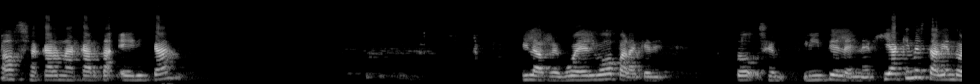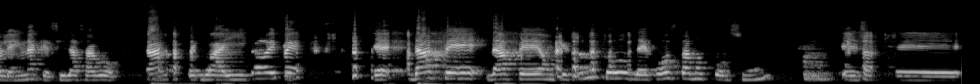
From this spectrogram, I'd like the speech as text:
Vamos a sacar una carta, Erika. Y la revuelvo para que se limpie la energía. Aquí me está viendo Leina que sí las hago, las tengo ahí. Doy fe. Eh, da fe, da fe, aunque estamos todos lejos, estamos por Zoom, este,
